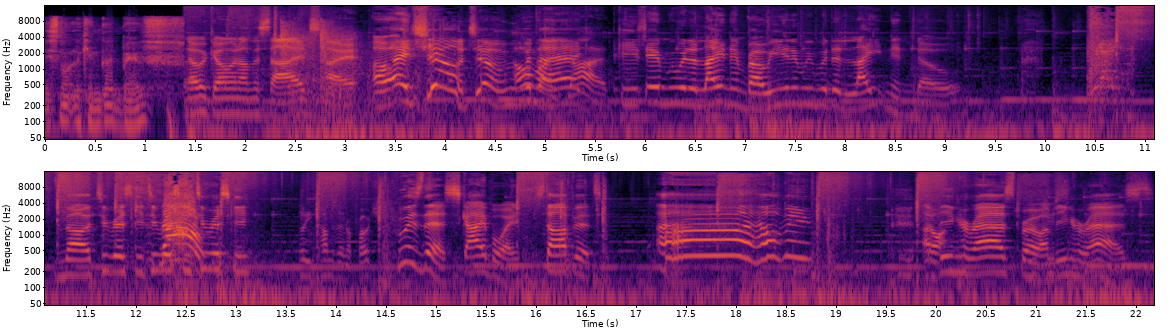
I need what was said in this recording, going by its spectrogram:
It's not looking good, bruv. No we're going on the sides. All right. Oh, hey, chill, chill. Oh what the my heck? God. Can you hit me with the lightning, bro? He hit me with the lightning, though. No, too risky, too No! risky, too risky. He comes and approaches. Who is this? Skyboy. Stop it. Ah, help me. I'm No. being harassed, bro. I'm being harassed.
